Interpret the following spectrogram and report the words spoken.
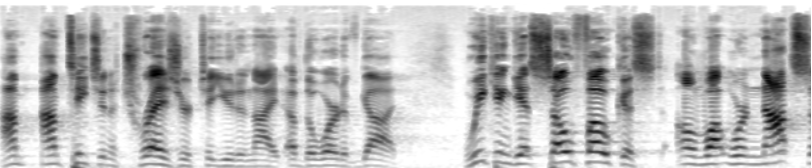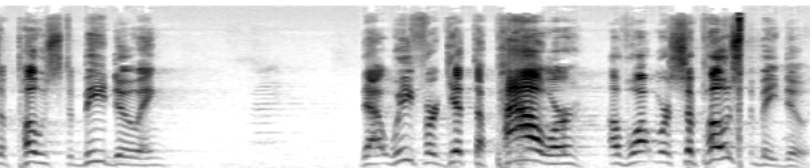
I'm, I'm teaching a treasure to you tonight of the Word of God. We can get so focused on what we're not supposed to be doing that we forget the power of what we're supposed to be doing.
